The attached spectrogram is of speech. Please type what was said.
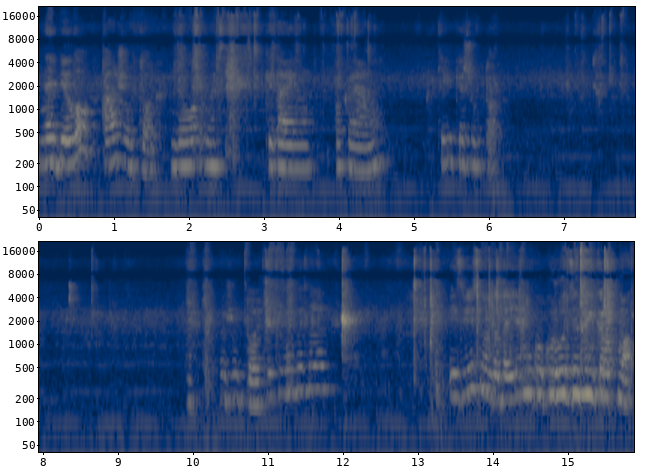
Не білок, а жовток. Білок ми кидаємо окремо, тільки жовток. Жовточок ми додаємо. І, звісно, додаємо кукурудзяний крохмал.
